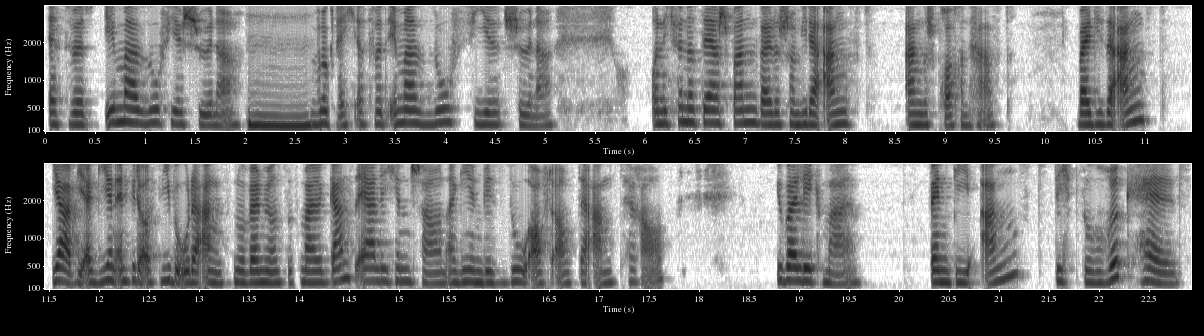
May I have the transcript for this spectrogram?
es wird immer so viel schöner. Mm. Wirklich, es wird immer so viel schöner. Und ich finde es sehr spannend, weil du schon wieder Angst angesprochen hast. Weil diese Angst, ja, wir agieren entweder aus Liebe oder Angst. Nur wenn wir uns das mal ganz ehrlich hinschauen, agieren wir so oft aus der Angst heraus. Überleg mal, wenn die Angst dich zurückhält,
